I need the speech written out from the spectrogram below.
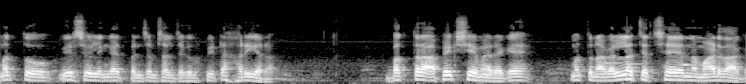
ಮತ್ತು ವೀರಶೈವ ಲಿಂಗಾಯತ್ ಪಂಚಮಸಾಲಿ ಜಗದ್ಪೀಠ ಹರಿಹರ. ಭಕ್ತರ ಅಪೇಕ್ಷೆಯ ಮೇರೆಗೆ ಮತ್ತು ನಾವೆಲ್ಲ ಚರ್ಚೆಯನ್ನು ಮಾಡಿದಾಗ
